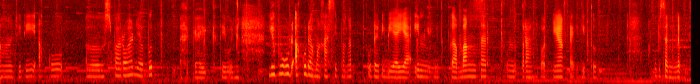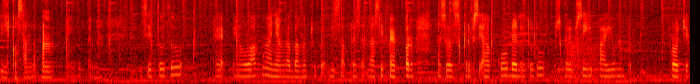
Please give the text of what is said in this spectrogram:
Uh, jadi aku uh, separuhan ya put. Kayak kata ibunya. Ya bu udah aku udah makasih banget udah dibiayain gitu. Gampang ntar untuk transportnya kayak gitu. Aku bisa nginep di kosan temen. Gitu. nah di situ tuh kayak ya Allah aku nggak nyangka banget juga bisa presentasi paper hasil skripsi aku. Dan itu tuh skripsi payung project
